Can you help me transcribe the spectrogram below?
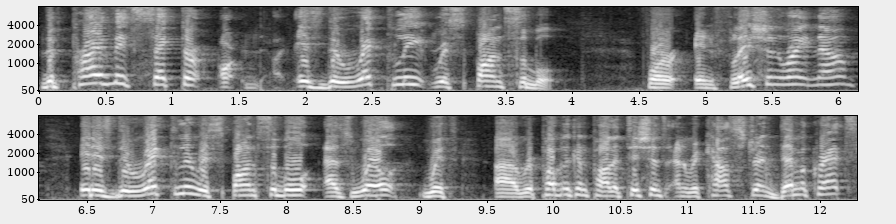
The private sector are, is directly responsible for inflation right now. It is directly responsible as well with uh, Republican politicians and recalcitrant Democrats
